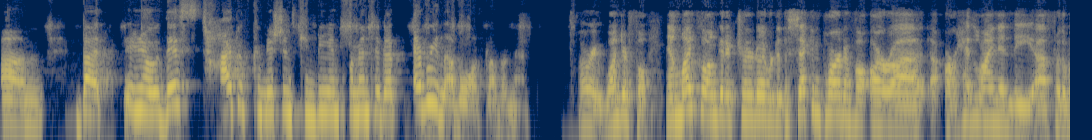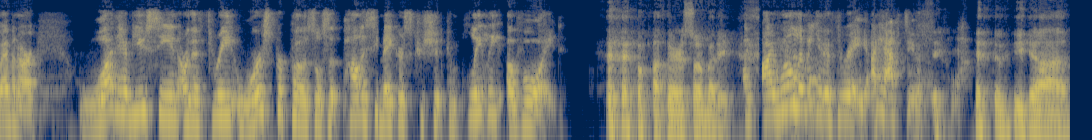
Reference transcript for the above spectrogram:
um, but you know this type of commissions can be implemented at every level of government all right, wonderful. Now, Michael, I'm going to turn it over to the second part of our uh, our headline in the uh, for the webinar. What have you seen are the three worst proposals that policymakers should completely avoid? well, there are so many. I, I, will limit you to three. I have to. the uh,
